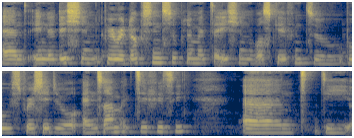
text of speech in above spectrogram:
And in addition, pyridoxine supplementation was given to boost residual enzyme activity and the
